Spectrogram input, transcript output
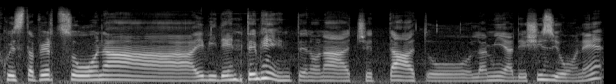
Questa persona evidentemente non ha accettato la mia decisione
